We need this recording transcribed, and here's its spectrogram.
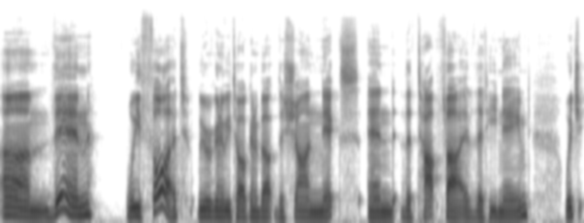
Um, then we thought we were going to be talking about Daishen Nix and the top five that he named which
